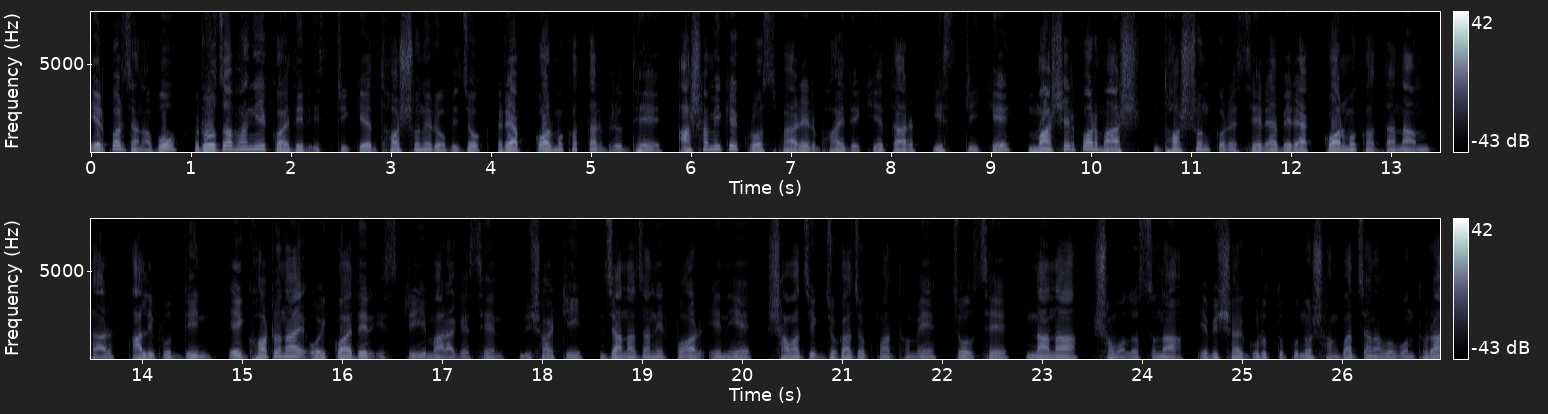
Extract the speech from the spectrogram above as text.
এরপর জানাব, রোজা ভাঙে কয়েদির স্ত্রীকে ধর্ষণের অভিযোগ, র্যাব কর্মকর্তার বিরুদ্ধে আসামিকে ক্রসফায়ারের ভয় দেখিয়ে তার স্ত্রীকে মাসের পর মাস ধর্ষণ করেছে র্যাবের এক কর্মকর্তা, নাম তার আলিপুদ্দিন। এই ঘটনায় ওই কয়েদের স্ত্রী মারা গেছেন। বিষয়টি জানাজানির পর এ নিয়ে সামাজিক যোগাযোগ মাধ্যমে চলছে নানা সমালোচনা। এ বিষয়ে গুরুত্বপূর্ণ সংবাদ জানাব বন্ধুরা।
